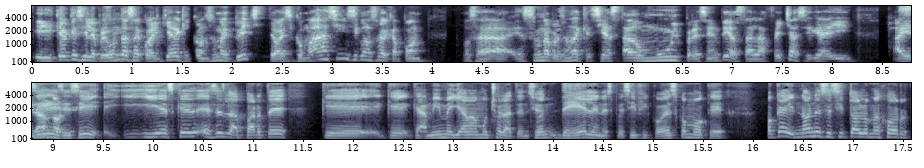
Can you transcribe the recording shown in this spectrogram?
Y creo que si le preguntas a cualquiera que consume Twitch, te va a decir como, ah, sí, sí conozco Al Capón. O sea, es una persona que sí ha estado muy presente y hasta la fecha sigue ahí, ahí sí, Sí, sí, y, y, es que esa es la parte que, que, que a mí me llama mucho la atención de él en específico. Es como que, ok, no necesito a lo mejor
